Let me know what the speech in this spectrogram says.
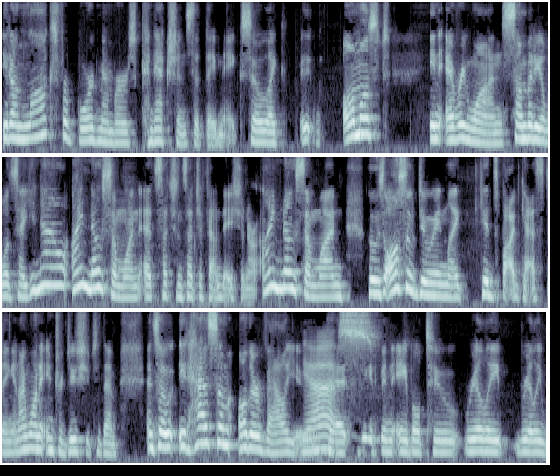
it unlocks for board members connections that they make. So like it, almost in everyone, somebody will say, you know, I know someone at such and such a foundation, or I know someone who's also doing like kids podcasting, and I want to introduce you to them. And so it has some other value yes. that we've been able to really, really,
